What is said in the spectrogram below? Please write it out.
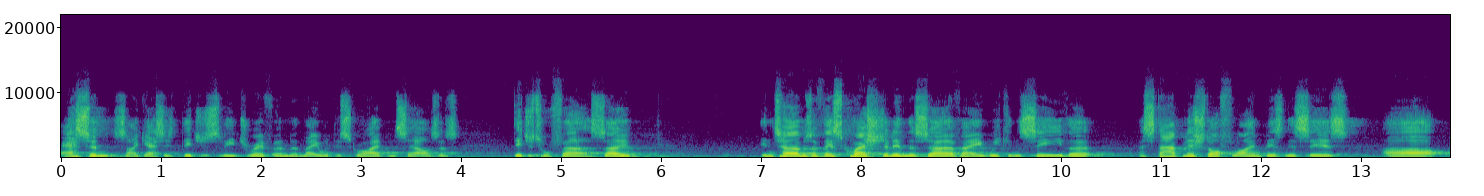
essence, I guess, is digitally driven and they would describe themselves as digital first. So, in terms of this question in the survey, we can see that established offline businesses are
